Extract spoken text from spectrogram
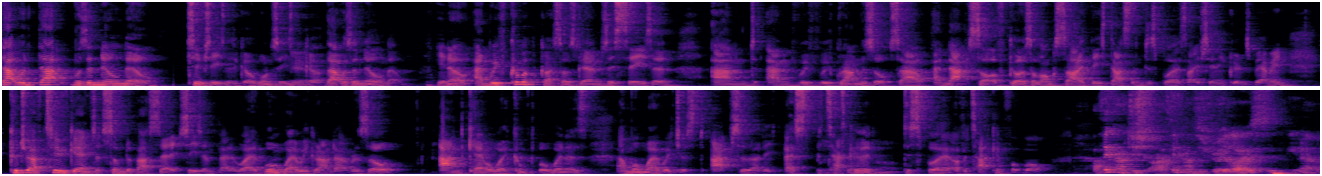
that would that was a nil nil two seasons ago, one season Yeah. ago. That was a nil nil, you know. And we've come up across those games this season, and and we've we've ground results out, and that sort of goes alongside these dazzling displays like you've seen in Grimsby. I mean, could you have two games that summed up our se- season better? Where one where we ground out a result. And came away comfortable winners, and one where we just absolutely had a spectacular display of attacking football. I think I just I think I just realised that you know,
